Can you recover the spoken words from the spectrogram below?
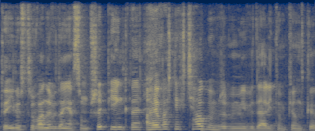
te ilustrowane wydania są przepiękne. A ja właśnie chciałbym, żeby mi wydali tą piątkę,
